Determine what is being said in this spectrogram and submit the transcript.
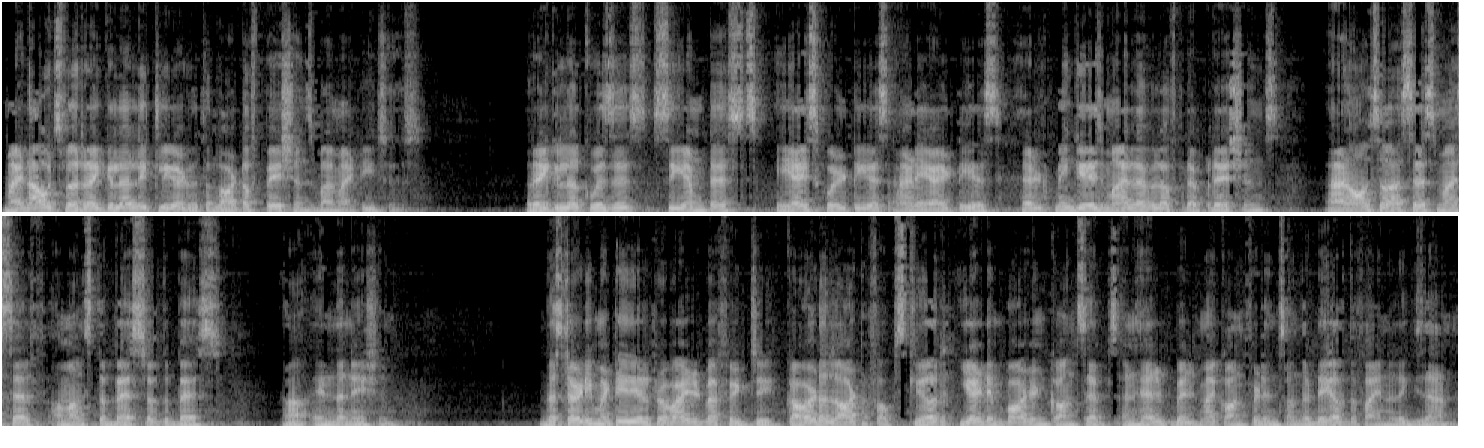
My doubts were regularly cleared with a lot of patience by my teachers. Regular quizzes, CM tests, AI TS and AITS helped me gauge my level of preparations and also assess myself amongst the best of the best uh, in the nation. The study material provided by FIITJEE covered a lot of obscure yet important concepts and helped build my confidence on the day of the final exam.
